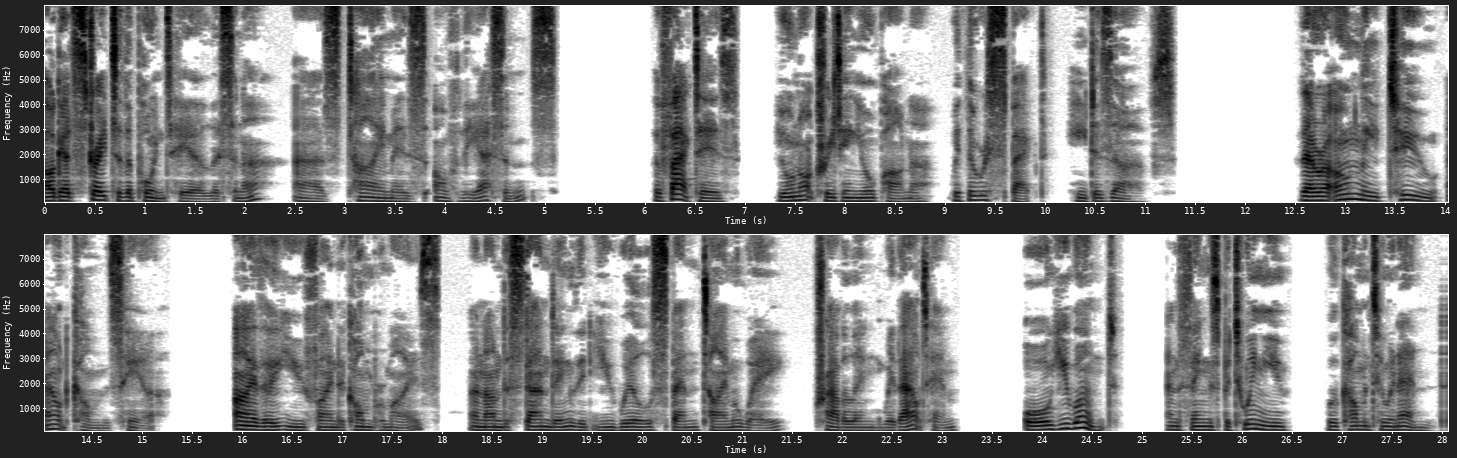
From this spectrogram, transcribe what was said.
I'll get straight to the point here, listener, as time is of the essence. The fact is, you're not treating your partner with the respect he deserves. There are only two outcomes here. Either you find a compromise, an understanding that you will spend time away, travelling without him, or you won't, and things between you will come to an end.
